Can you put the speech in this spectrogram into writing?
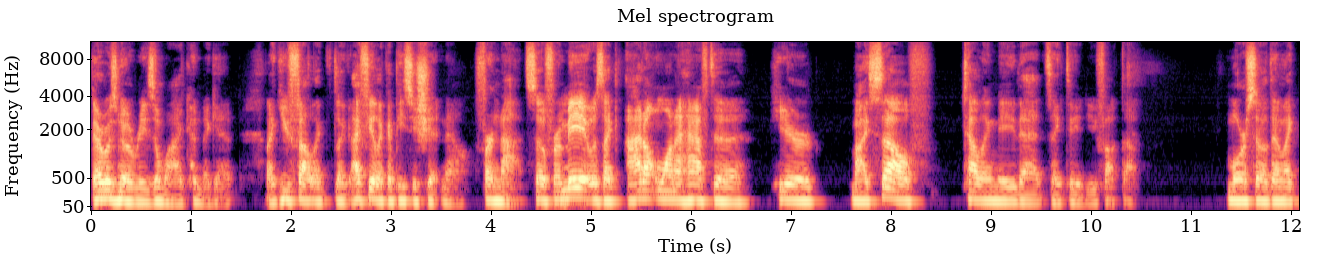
there was no reason why I couldn't again. like you felt like like I feel like a piece of shit now for not. So for me, it was like I don't want to have to hear myself telling me that it's like, dude, you fucked up. More so than like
